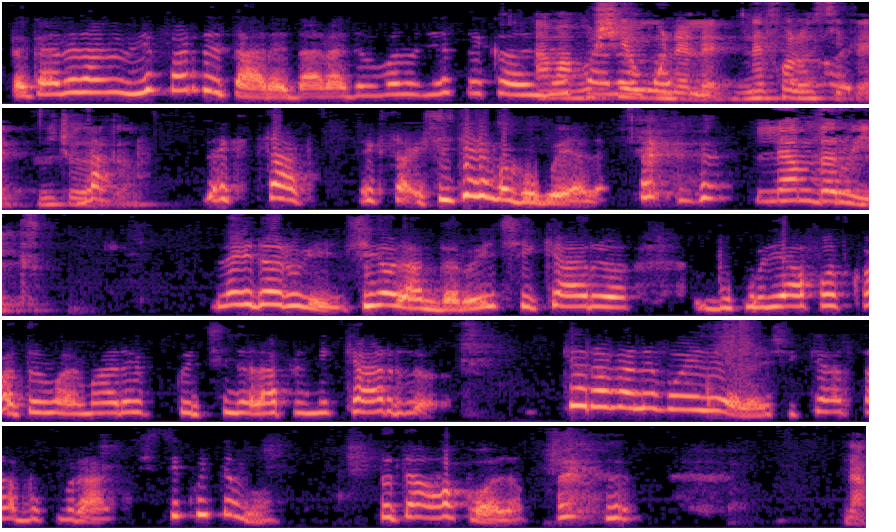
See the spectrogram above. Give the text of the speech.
pe care le-am iubit foarte tare, dar adevărul este că... Am avut și eu unele, nefolosite, niciodată. Da, exact, exact. Și ce ai făcut cu ele? Le-am dăruit. Le-ai dăruit. Și eu le-am dăruit și chiar uh, bucuria a fost cu atât mai mare cât cine le-a primit chiar, chiar avea nevoie de ele și chiar s-a bucurat. Și zic, uite mă, stăteau acolo. Da.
